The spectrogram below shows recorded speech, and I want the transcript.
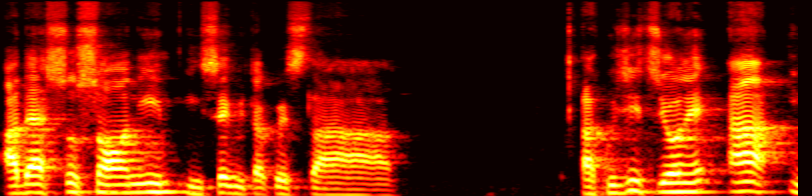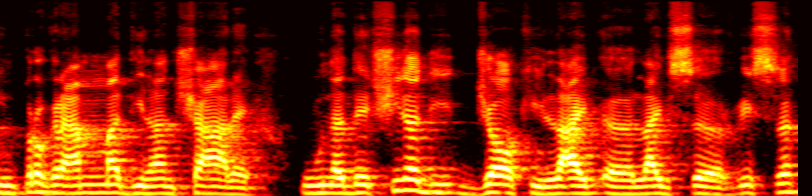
adesso Sony, in seguito a questa acquisizione, ha in programma di lanciare una decina di giochi live, uh, live service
